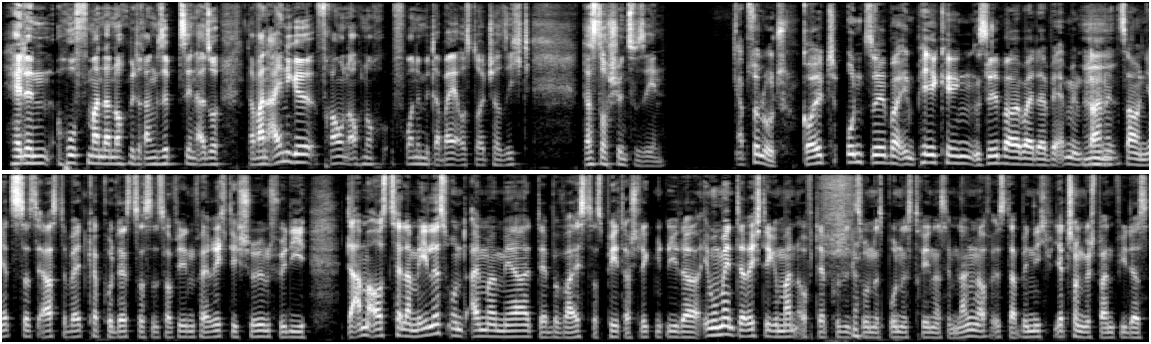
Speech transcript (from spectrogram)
Helen Hofmann dann noch mit Rang 17. Also da waren einige Frauen auch noch vorne mit dabei aus deutscher Sicht. Das ist doch schön zu sehen. Absolut. Gold und Silber in Peking, Silber bei der WM in Planitza mhm. und jetzt das erste Weltcup-Podest. Das ist auf jeden Fall richtig schön für die Dame aus Zellamelis und einmal mehr der Beweis, dass Peter Schlickenrieder im Moment der richtige Mann auf der Position des Bundestrainers im Langlauf ist. Da bin ich jetzt schon gespannt, wie das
